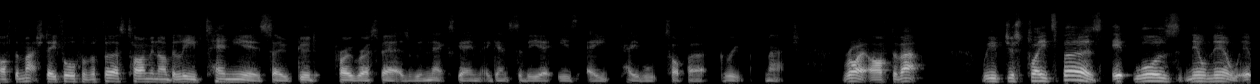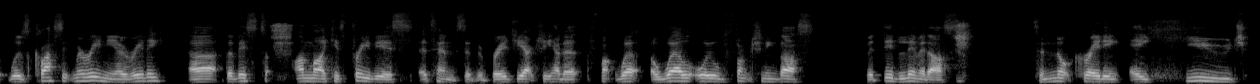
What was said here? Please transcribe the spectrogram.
after match day four for the first time in, I believe, 10 years. So good progress there as we next game against Sevilla is a table topper group match. Right after that, we've just played Spurs. It was nil nil. It was classic Mourinho, really. Uh, but this, unlike his previous attempts at the bridge, he actually had a, fu- well- a well-oiled, functioning bus, but did limit us to not creating a huge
